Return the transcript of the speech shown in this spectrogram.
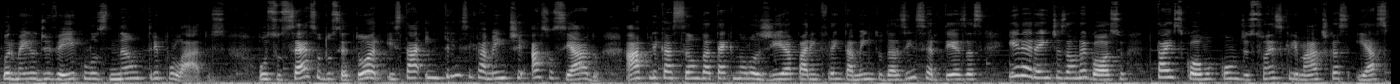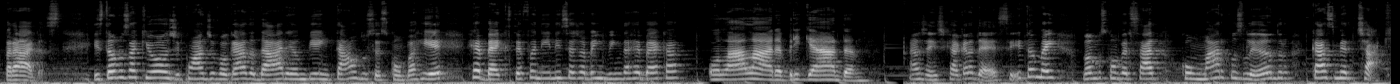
por meio de veículos não tripulados. O sucesso do setor está intrinsecamente associado à aplicação da tecnologia para enfrentamento das incertezas inerentes ao negócio, tais como condições climáticas e as pragas. Estamos aqui hoje com a advogada da área ambiental do Sescom Barrier, Rebeca Stefanini. Seja bem-vinda, Rebeca. Olá, Lara, obrigada. A gente que agradece. E também vamos conversar com Marcos Leandro Kasmerchak.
